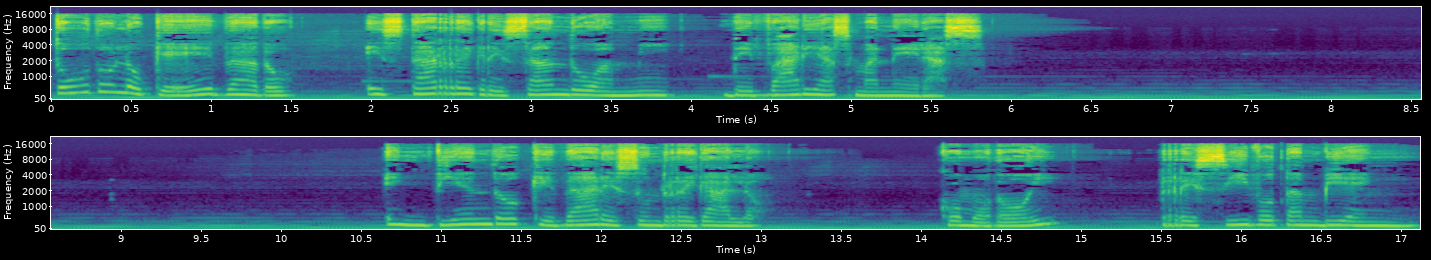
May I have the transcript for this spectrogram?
Todo lo que he dado está regresando a mí de varias maneras. entiendo que dar es un regalo. Como doy, recibo también.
